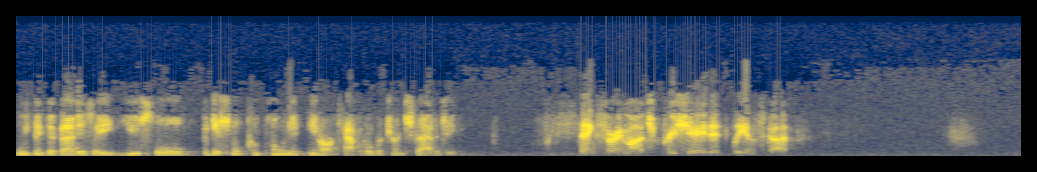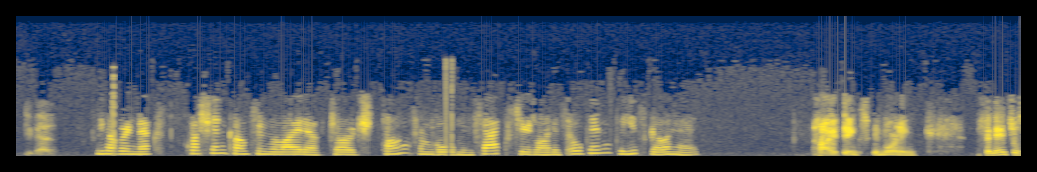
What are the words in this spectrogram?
we think that that is a useful additional component in our capital return strategy. Thanks very much. Appreciate it, Lee and Scott. You bet. We have our next question comes from the line of George Tong from Goldman Sachs. Your line is open. Please go ahead. Hi. Thanks. Good morning. Financial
